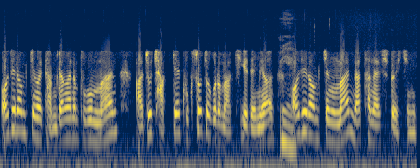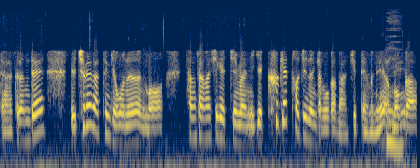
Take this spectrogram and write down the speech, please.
어지럼증을 담당하는 부분만 아주 작게 국소적으로 막히게 되면 예. 어지럼증만 나타날 수도 있습니다. 그런데 뇌출혈 같은 경우는 뭐 상상하시겠지만 이게 크게 터지는 경우가 많기 때문에요. 예. 뭔가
